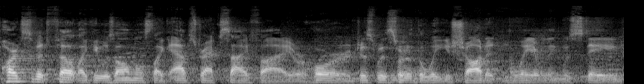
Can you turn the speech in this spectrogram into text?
parts of it felt like it was almost like abstract sci-fi or horror, just with sort of the way you shot it and the way everything was staged.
